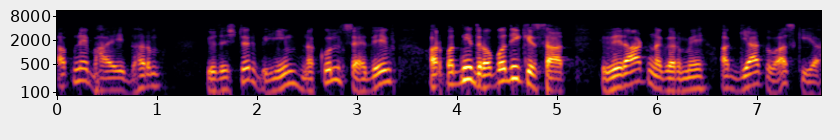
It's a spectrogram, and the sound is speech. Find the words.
अपने भाई धर्म, युधिष्ठिर, भीम, नकुल, सहदेव और पत्नी द्रौपदी के साथ विराट नगर में अज्ञातवास किया।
